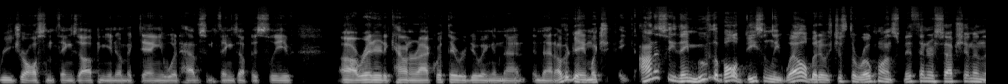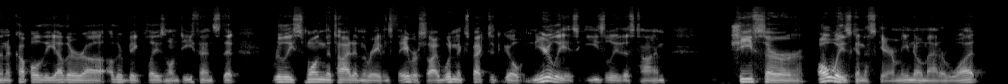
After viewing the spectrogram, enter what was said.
redraw some things up, and you know McDaniel would have some things up his sleeve uh, ready to counteract what they were doing in that in that other game. Which eh, honestly, they moved the ball decently well, but it was just the Roquan Smith interception and then a couple of the other uh, other big plays on defense that really swung the tide in the Ravens' favor. So I wouldn't expect it to go nearly as easily this time. Chiefs are always going to scare me no matter what,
